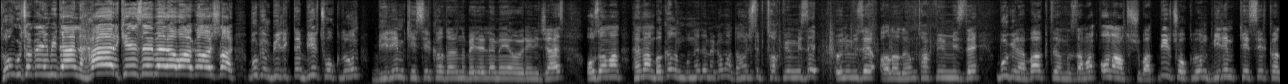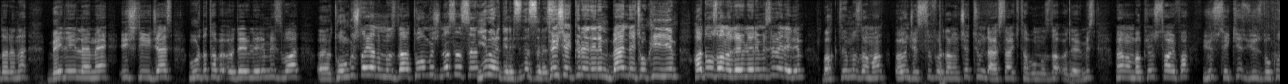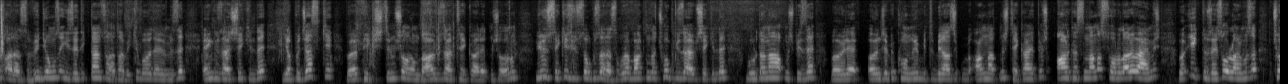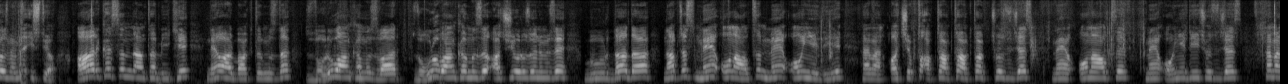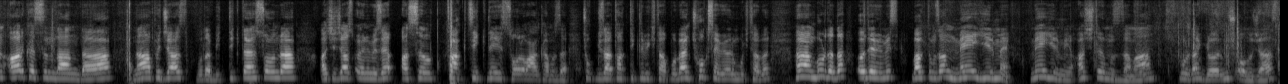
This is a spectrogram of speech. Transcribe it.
Tonguç Akademi'den herkese merhaba arkadaşlar. Bugün birlikte bir çokluğun birim kesir kadarını belirlemeye öğreneceğiz. O zaman hemen bakalım bu ne demek ama daha öncesinde bir takvimimizi önümüze alalım. Takvimimizde bugüne baktığımız zaman 16 Şubat bir çokluğun birim kesir kadarını belirleme işleyeceğiz. Burada tabii ödevlerimiz var. Ee, Tonguç da yanımızda. Tonguç nasılsın? İyiyim öğretmenim siz nasılsınız? Teşekkür ederim. Ben de çok iyiyim. Hadi o zaman ödevlerimizi verelim. Baktığımız zaman önce sıfırdan 3'e tüm dersler kitabımızda ödevimiz. Hemen bakıyoruz sayfa 108-109 arası. Videomuzu izledikten sonra tabii ki bu ödevimizi en güzel şekilde yapacağız ki böyle pekiştirmiş olalım. Daha güzel tekrar etmiş olalım. 108-109 arası. Buraya baktığımda çok güzel bir şekilde burada ne yapmış bize? Böyle önce bir konuyu bir- birazcık anlatmış, tekrar etmiş. Arkasından da soruları vermiş. Böyle ilk düzey sorularımızı çözmemizi istiyor. Arkasından tabii ki ne var baktığımızda Zoru bankamız var. Zoru bankamızı açıyoruz önümüze. Burada da ne yapacağız? M16, M17'yi hemen açıp tak tak tak tak çözeceğiz. M16, M17'yi çözeceğiz. Hemen arkasından da ne yapacağız? Bu da bittikten sonra açacağız önümüze asıl taktikli soru bankamızı. Çok güzel taktikli bir kitap bu. Ben çok seviyorum bu kitabı. Hemen burada da ödevimiz baktığımız zaman M20. M20'yi açtığımız zaman burada görmüş olacağız.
